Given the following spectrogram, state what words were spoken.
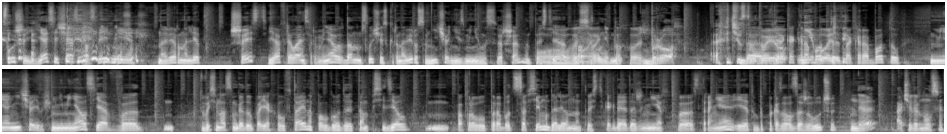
Слушай, я сейчас последние, наверное, лет 6, я фрилансер. У меня в данном случае с коронавирусом ничего не изменилось совершенно. То есть О, я вы с вами ну, похожи. Бро. Чувствую да, твою Я как не работаю, боль. так и работал. У меня ничего, в общем, не менялось. Я в в 2018 году поехал в Тай на полгода, там посидел, попробовал поработать совсем удаленно, то есть когда я даже не в стране, и это бы показалось даже лучше. Да? А что вернулся?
